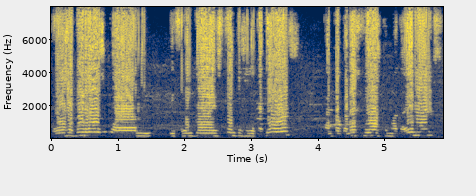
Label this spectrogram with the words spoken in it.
Tenemos acuerdos con diferentes centros educativos, tanto colegios como academias,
